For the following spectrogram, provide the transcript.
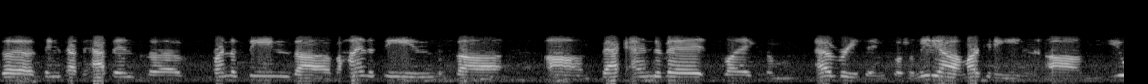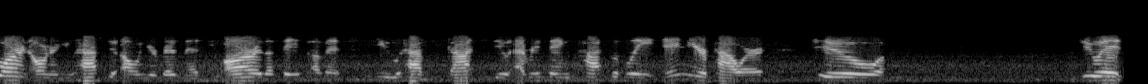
the things have to happen. The front of the scenes, the behind the scenes, the um, back end of it, like the everything, social media, marketing. Um, you are an owner. You have to own your business. You are the face of it. You have got to do everything possibly in your power to do it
